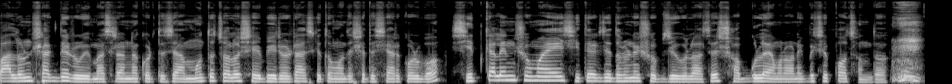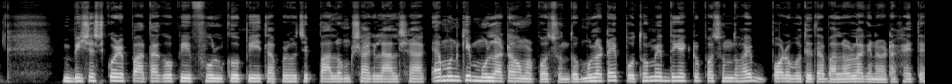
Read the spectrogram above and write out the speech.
পালন শাক দিয়ে রুই মাছ রান্না করতেছে আম্মু। তো চলো সেই ভিডিওটা আজকে তোমাদের সাথে শেয়ার করব। শীতকালীন সময়ে শীতের যে ধরনের সবজিগুলো আছে সবগুলো আমার অনেক বেশি পছন্দ। বিশেষ করে পাতাকপি, ফুলকপি, তারপর হচ্ছে পালং শাক, লাল শাক, এমনকি মূলাটাও আমার পছন্দ। মূলাটাই প্রথমের দিকে একটু পছন্দ হয়, পরবর্তীতে ভালো লাগে না ওটা খাইতে।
